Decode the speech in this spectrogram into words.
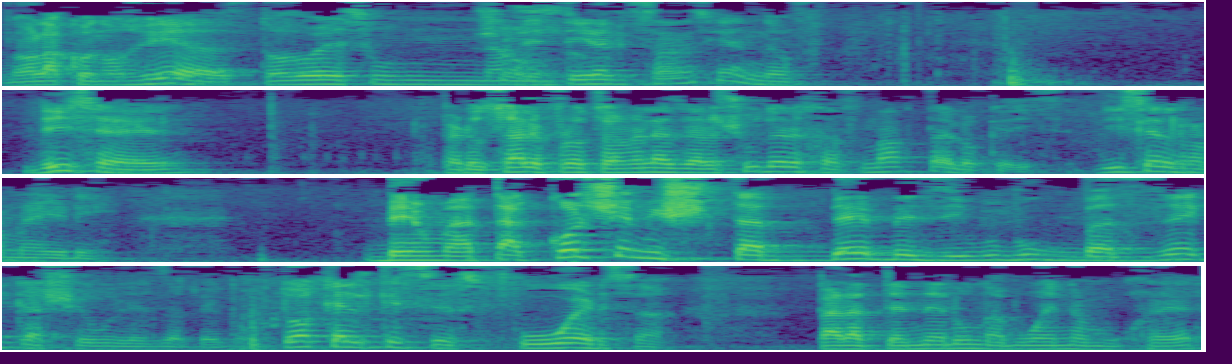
No la conocías. Todo es una mentira que están haciendo. Dice él, pero sale las de Arshud el lo que dice. Dice el Rameiri. Todo aquel que se esfuerza para tener una buena mujer,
